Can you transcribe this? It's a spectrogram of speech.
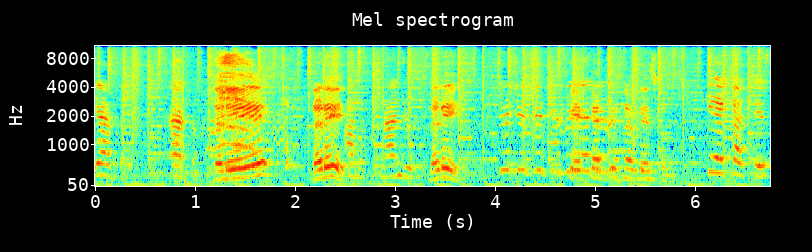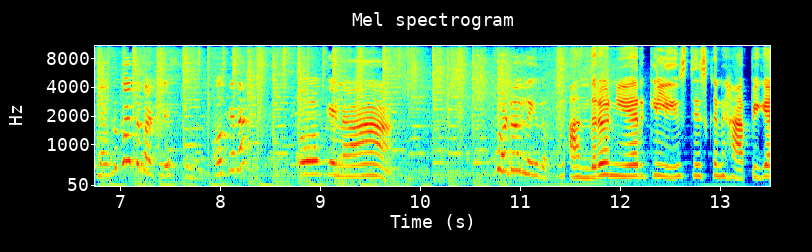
వేద్దాం వేద్దాం డాడీ డాడీ అను, నాన్న చూడు. డాడీ చూడు, చూడు, చూడు, చూడు, కేక్ కట్ చేసినప్పుడు కొత్త బట్టలు వేసుకున్నాం ఓకేనా? ఓకేనా? ఫోటోలు దిగుదాం. అందరూ న్యూ ఇయర్కి లీవ్స్ తీసుకుని హ్యాపీగా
